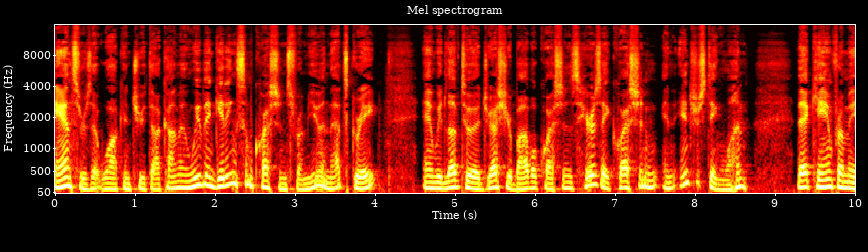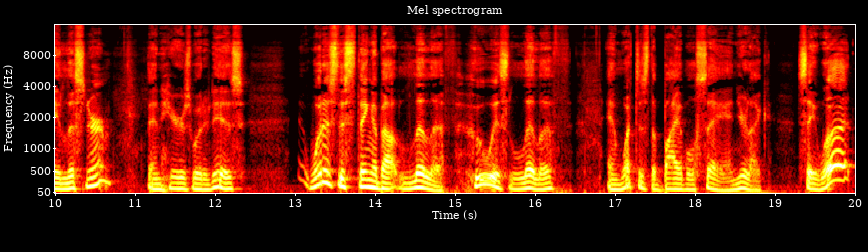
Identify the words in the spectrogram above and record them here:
answers at walkintruth.com. And we've been getting some questions from you, and that's great. And we'd love to address your Bible questions. Here's a question, an interesting one that came from a listener. And here's what it is What is this thing about Lilith? Who is Lilith? And what does the Bible say? And you're like, Say what?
